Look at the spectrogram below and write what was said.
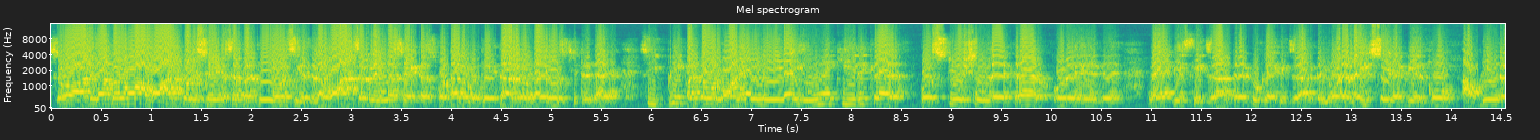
ஸோ அதுக்கப்புறமா வாட்ஸ்அப் ஸ்டேட்டஸை பற்றி யோசிக்கிறதுல. வாட்ஸ்அப்ல என்ன ஸ்டேட்டஸ் போட்டால் நம்ம கெத்தா இருக்கும் தான் யோசிச்சுட்டு இருக்காங்க. ஸோ இப்படிப்பட்ட ஒரு மனநிலையில இன்னைக்கு இருக்க ஒரு சுச்சுவேஷன்ல இருக்கிற ஒரு நைன்டிஸ் கிட்ஸா இருக்கிற டூ கே கிட்ஸா இருக்கிற இவங்களோட லைஃப் ஸ்டைல் எப்படி இருக்கும் அப்படின்ற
